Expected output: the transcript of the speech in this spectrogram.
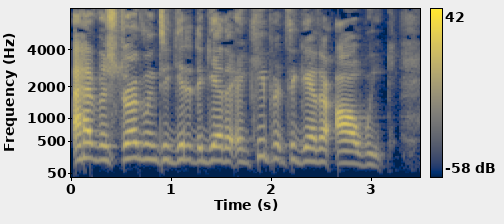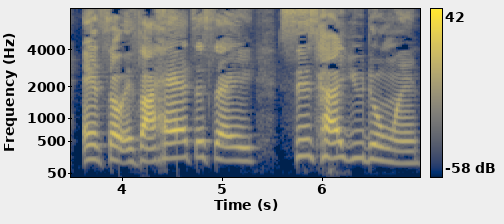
I have been struggling to get it together and keep it together all week. And so if I had to say, sis, how you doing?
